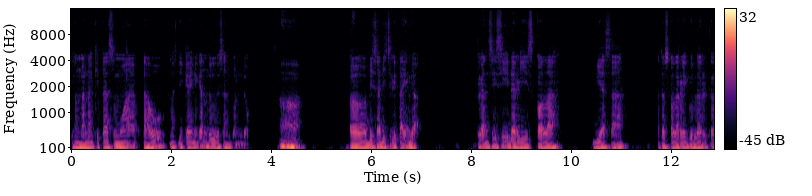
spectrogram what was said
yang mana kita semua tahu Mas Dika ini kan lulusan pondok. Ah, Eh, bisa diceritain nggak transisi dari sekolah biasa atau sekolah reguler ke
